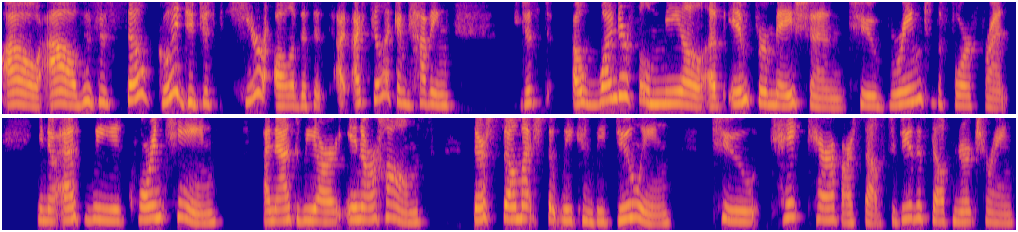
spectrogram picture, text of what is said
Oh, Al, this is so good to just hear all of this. I, I feel like I'm having just a wonderful meal of information to bring to the forefront. You know, as we quarantine and as we are in our homes, there's so much that we can be doing to take care of ourselves, to do the self nurturing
